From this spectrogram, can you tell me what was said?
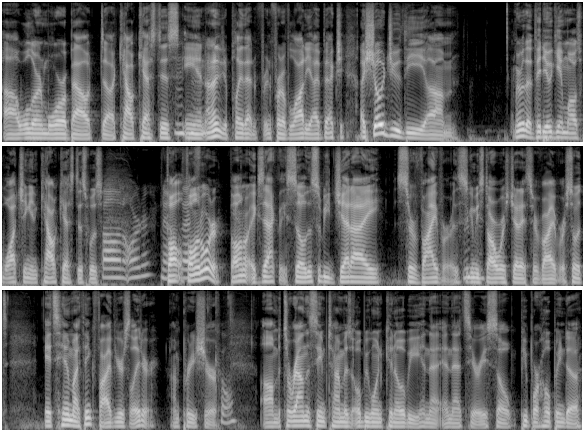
Uh, we'll learn more about uh, Cal Kestis, Mm-hmm. and I need to play that in in front of Lottie. I've actually I showed you the um, remember that video game I was watching, and Cal Kestis was Fallen Order. No, Fall, Fallen Order. Fallen Order. Exactly. So this would be Jedi Survivor. This is Mm-hmm. gonna be Star Wars Jedi Survivor. So it's it's him. I think five years later. I'm pretty sure. Cool. Um, it's around the same time as Obi Wan Kenobi in that in that series. So people are hoping to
